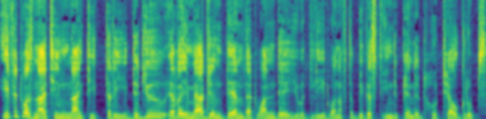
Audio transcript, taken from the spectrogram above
if it was 1993, did you ever imagine then that one day you would lead one of the biggest independent hotel groups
